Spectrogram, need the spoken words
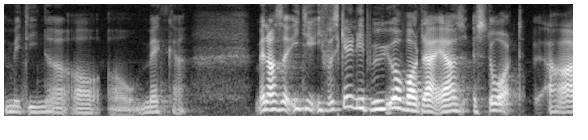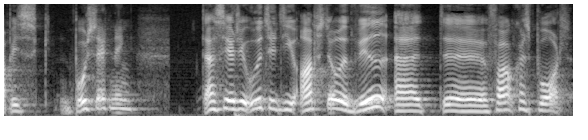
Medina og, og Mekka. Men altså i de i forskellige byer, hvor der er stort arabisk bosætning, der ser det ud til, at de er opstået ved, at øh, folk har spurgt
